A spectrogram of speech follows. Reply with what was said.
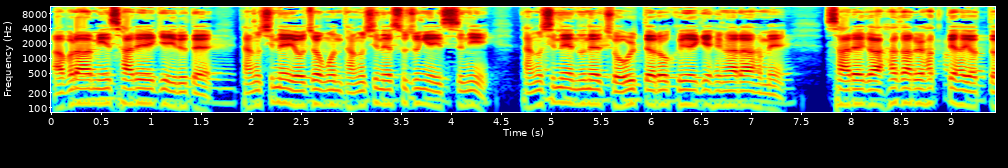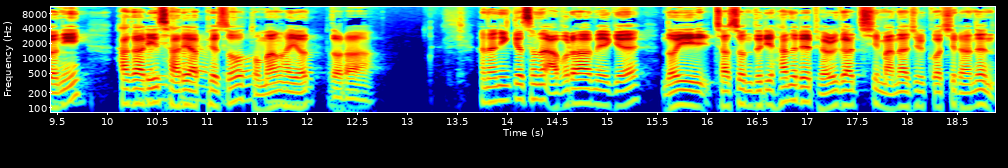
아브라함이 사례에게 이르되 당신의 여종은 당신의 수중에 있으니 당신의 눈에 좋을 대로 그에게 행하라 하매 사례가 하가를 학대하였더니 하갈이 사례 앞에서 도망하였더라. 하나님께서는 아브라함에게 너희 자손들이 하늘의 별같이 많아질 것이라는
